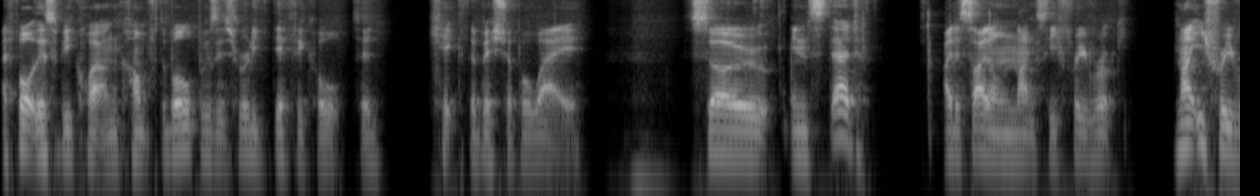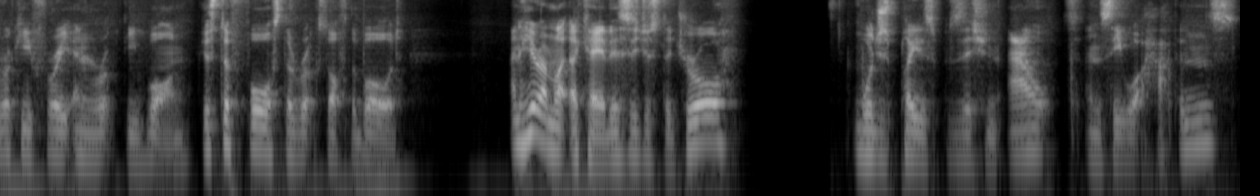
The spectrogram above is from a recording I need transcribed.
I thought this would be quite uncomfortable because it's really difficult to kick the bishop away. So instead, I decide on knight c3, rook, knight e3, rook e3, and rook d1, just to force the rooks off the board. And here I'm like, okay, this is just a draw. We'll just play this position out and see what happens.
